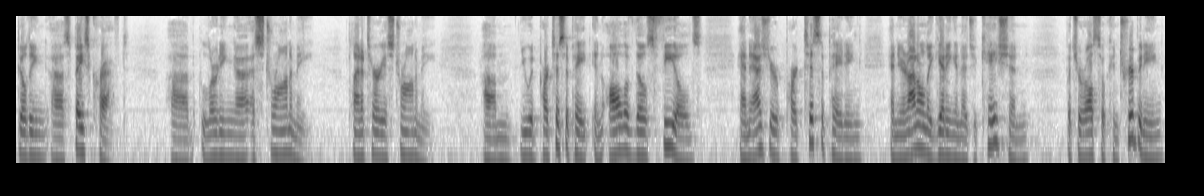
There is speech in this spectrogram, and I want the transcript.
building uh, spacecraft, uh, learning uh, astronomy, planetary astronomy. Um, you would participate in all of those fields, and as you're participating, and you're not only getting an education, but you're also contributing,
